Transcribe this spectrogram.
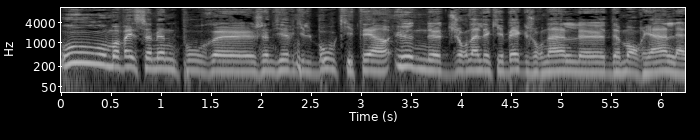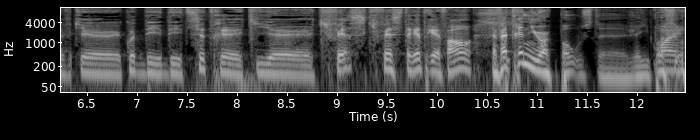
Ouh, mauvaise semaine pour euh, Geneviève Guilbeault qui était en une du Journal de Québec, Journal euh, de Montréal avec euh, écoute des, des titres qui euh, qui fessent, qui fessent très très fort. Ça fait très New York Post. Euh, J'ai pas Ouais. ça.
